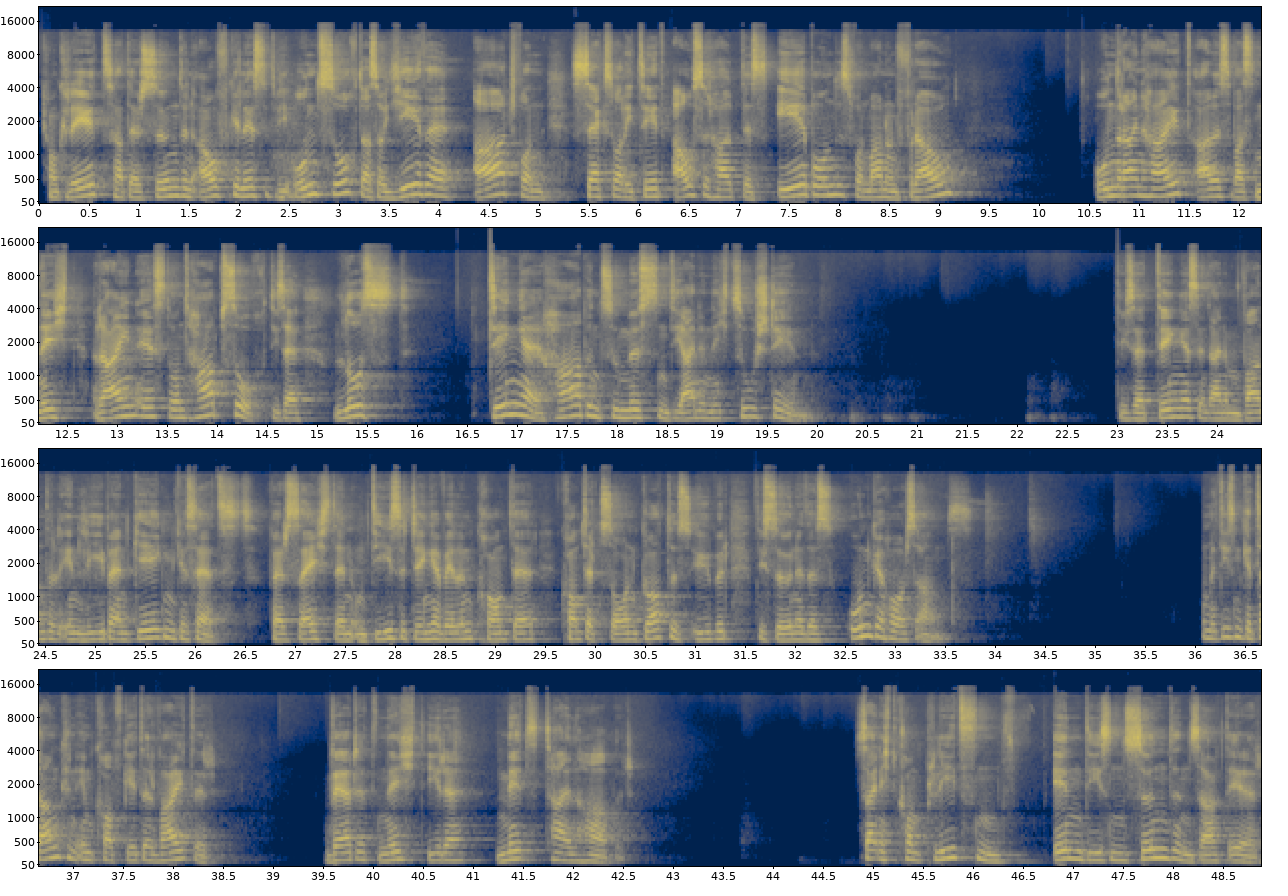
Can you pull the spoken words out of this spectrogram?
Konkret hat er Sünden aufgelistet wie Unzucht, also jede Art von Sexualität außerhalb des Ehebundes von Mann und Frau, Unreinheit, alles, was nicht rein ist und Habsucht, diese Lust, Dinge haben zu müssen, die einem nicht zustehen. Diese Dinge sind einem Wandel in Liebe entgegengesetzt. Vers 6, denn um diese Dinge willen kommt der, kommt der Zorn Gottes über die Söhne des Ungehorsams. Und mit diesem Gedanken im Kopf geht er weiter. Werdet nicht ihre Mitteilhaber. Seid nicht Komplizen in diesen Sünden, sagt er.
